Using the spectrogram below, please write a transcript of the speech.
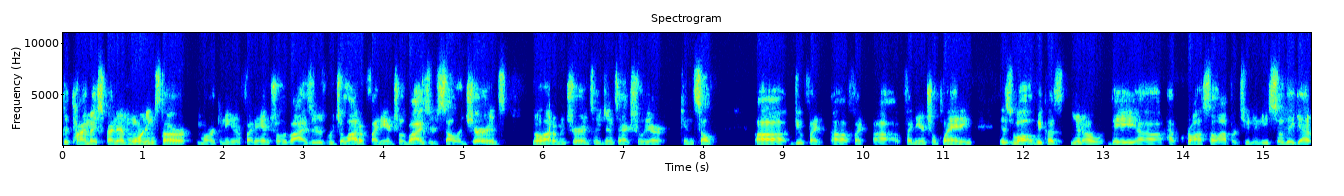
the time I spent at Morningstar marketing and financial advisors, which a lot of financial advisors sell insurance. And a lot of insurance agents actually are can sell, uh, do uh, fi- uh, financial planning as well because you know they uh, have cross sell opportunities, so they get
